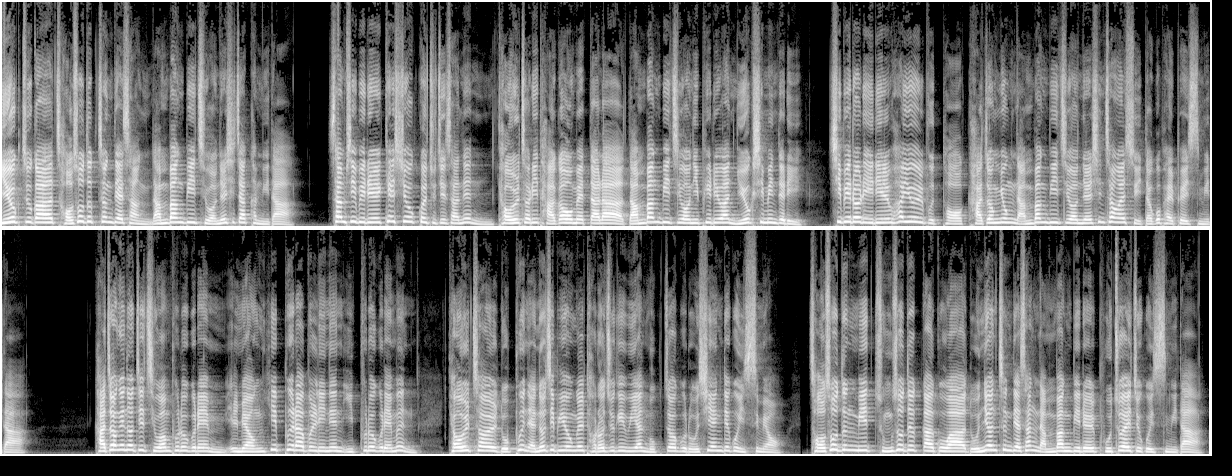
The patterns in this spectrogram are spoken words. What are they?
뉴욕주가 저소득층 대상 난방비 지원을 시작합니다. 31일 캐시오컬 주지사는 겨울철이 다가옴에 따라 난방비 지원이 필요한 뉴욕 시민들이 11월 1일 화요일부터 가정용 난방비 지원을 신청할 수 있다고 발표했습니다. 가정에너지 지원 프로그램, 일명 히프라 불리는 이 프로그램은 겨울철 높은 에너지 비용을 덜어주기 위한 목적으로 시행되고 있으며 저소득 및 중소득 가구와 노년층 대상 난방비를 보조해주고 있습니다.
